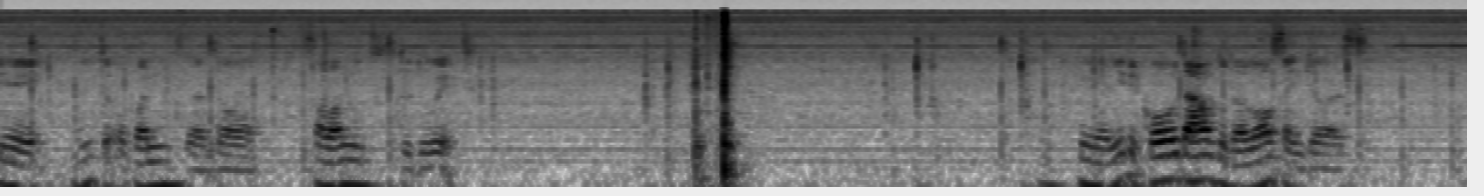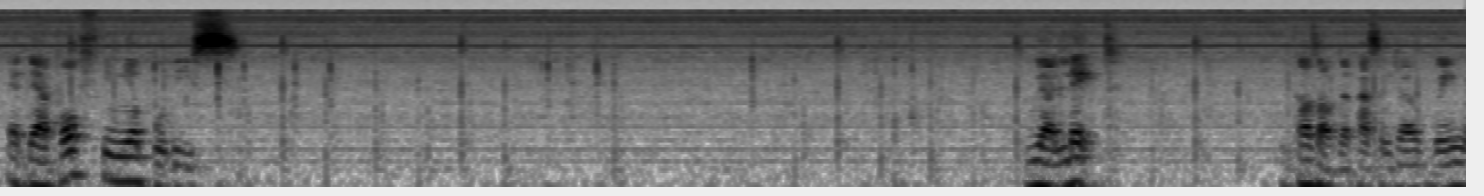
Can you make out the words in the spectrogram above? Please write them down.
Okay, I need to open the door. Someone needs to do it. I need to go down to the Los Angeles. And they are both female police. We are late because of the passenger wing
